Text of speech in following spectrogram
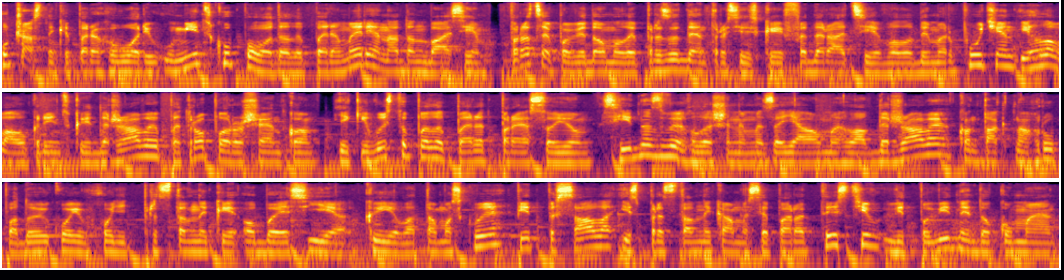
Учасники переговорів у мінську погодили перемир'я на Донбасі. Про це повідомили президент Російської Федерації Володимир Путін і глава Української держави Петро Порошенко, які виступили перед пресою. Згідно з виголошеними заявами глав держави, контактна група, до якої входять представники ОБСЄ Києва та Москви, підписала із представниками сепаратистів відповідний документ.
